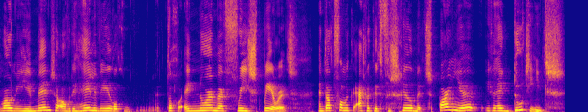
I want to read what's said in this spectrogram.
Wonen hier mensen over de hele wereld toch een enorme free spirit. En dat vond ik eigenlijk het verschil met Spanje. Iedereen doet iets.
